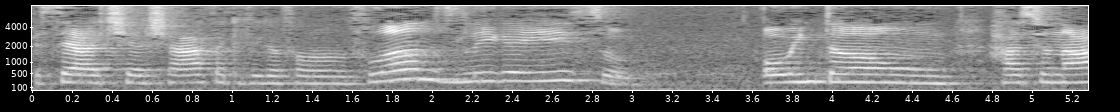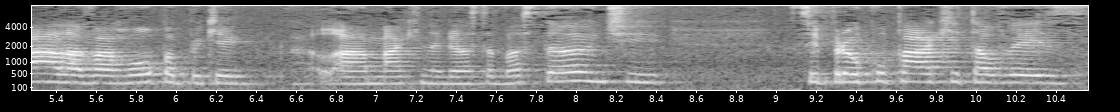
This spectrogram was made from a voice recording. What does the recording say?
Você é a tia chata que fica falando, fulano, desliga isso. Ou então racionar, lavar roupa, porque a máquina gasta bastante. Se preocupar que talvez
